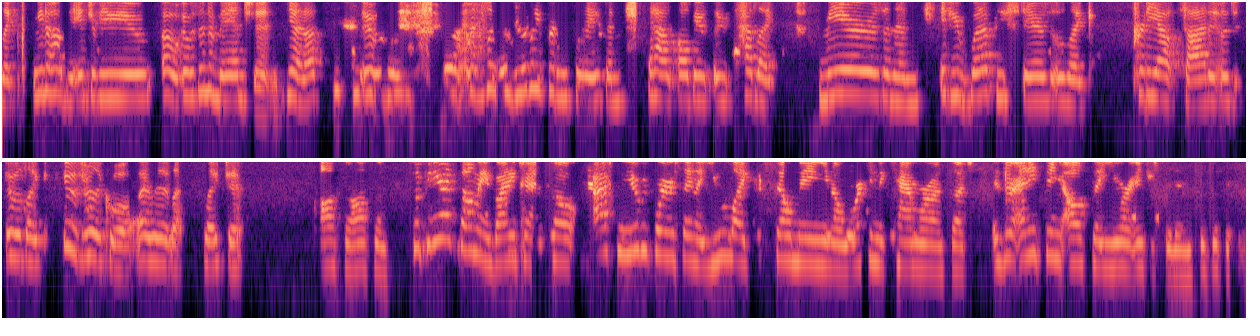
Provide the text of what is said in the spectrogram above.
like you know how they interview you. Oh, it was in a mansion. Yeah, that's it was. Like, it was like a really pretty place, and it had all these. It had like mirrors, and then if you went up these stairs, it was like pretty outside. It was. It was like it was really cool. I really li- liked it. Awesome, awesome. So can you guys tell me by any chance? So Ashley, you before you were saying that you like filming, you know, working the camera and such. Is there anything else that you are interested in specifically,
